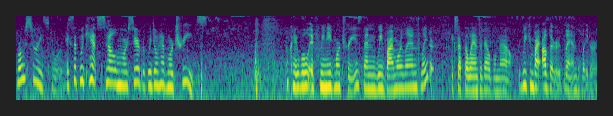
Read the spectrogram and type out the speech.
grocery stores. Except we can't sell more syrup if we don't have more trees. Okay, well, if we need more trees, then we buy more land later. Except the land's available now. We can buy other land later.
